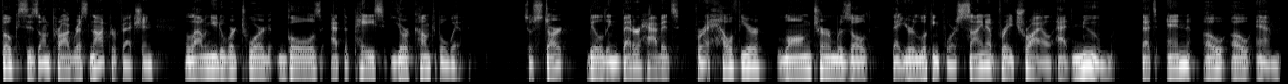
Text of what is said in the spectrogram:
focuses on progress, not perfection, allowing you to work toward goals at the pace you're comfortable with. So start building better habits for a healthier long term result that you're looking for. Sign up for a trial at Noom. That's N O O M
